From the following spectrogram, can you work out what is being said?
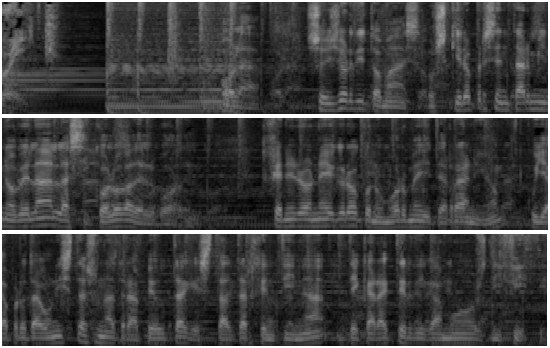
break. Hola, soy Jordi Tomás. Os quiero presentar mi novela La psicóloga del borde. Género negro con humor mediterráneo, cuya protagonista es una terapeuta gestalta argentina de carácter, digamos, difícil.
